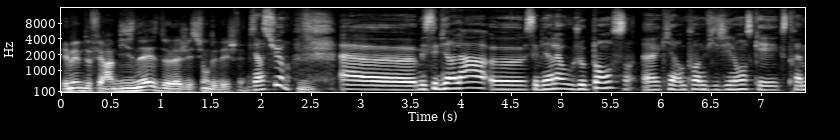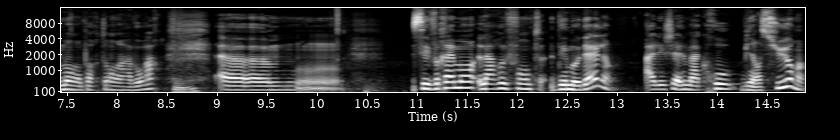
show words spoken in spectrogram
et même de faire un business de la gestion des déchets. Bien sûr. Mmh. Euh, mais c'est bien, là, c'est bien là où je pense qu'il y a un point de vigilance qui est extrêmement important à avoir. Mmh. c'est vraiment la refonte des modèles à l'échelle macro, bien sûr,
